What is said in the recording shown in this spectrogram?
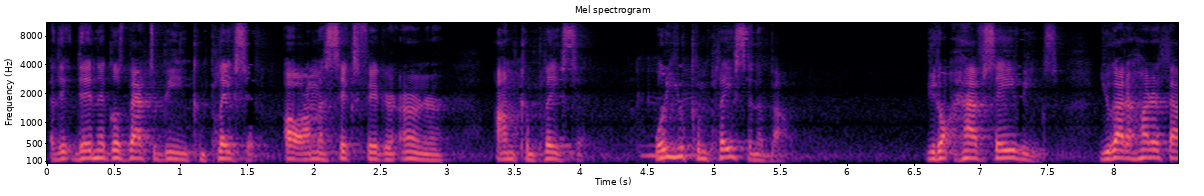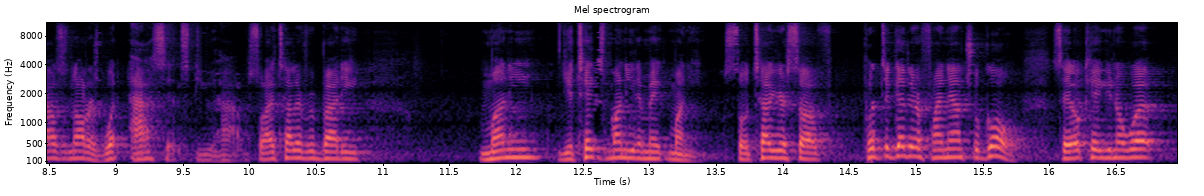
then it goes back to being complacent. Oh, I'm a six figure earner. I'm complacent. What are you complacent about? You don't have savings. You got $100,000. What assets do you have? So I tell everybody, money, it takes money to make money. So tell yourself, put together a financial goal. Say, okay, you know what?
